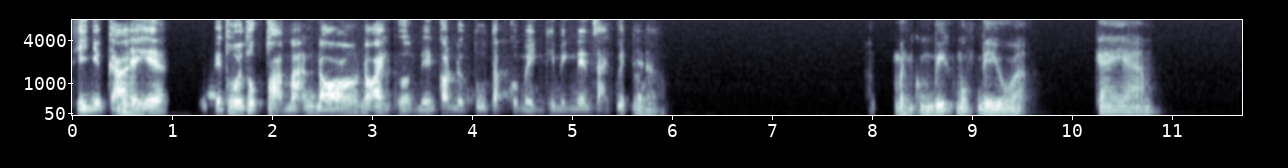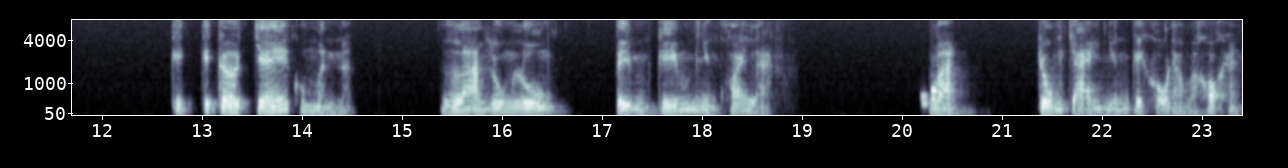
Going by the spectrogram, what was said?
thì những cái cái thôi thúc thỏa mãn đó nó ảnh hưởng đến con đường tu tập của mình thì mình nên giải quyết thế nào mình cũng biết một điều á cái cái cái cơ chế của mình á, là luôn luôn tìm kiếm những khoái lạc và trốn chạy những cái khổ đau và khó khăn.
